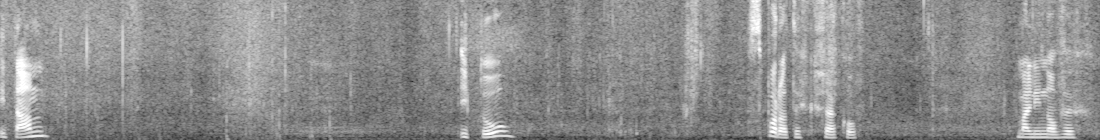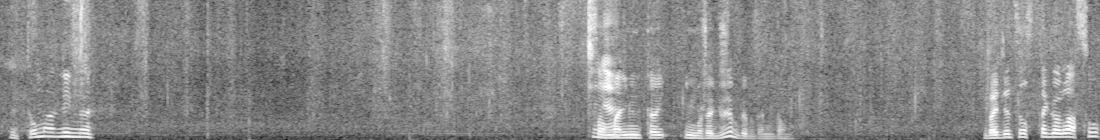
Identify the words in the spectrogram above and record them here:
I tam. I tu. Sporo tych krzaków malinowych. I tu maliny. Czy Są nie? maliny to i i może grzyby będą. Będzie co z tego lasu?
